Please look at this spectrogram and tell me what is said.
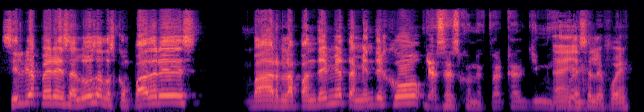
Silvia Pérez, saludos a los compadres. Bar, la pandemia también dejó. Ya se desconectó acá el Jimmy. Ah, ya se le fue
